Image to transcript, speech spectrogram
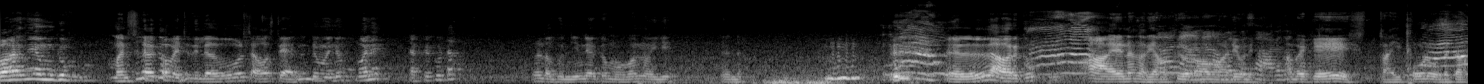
പറഞ്ഞ് നമുക്ക് മനസ്സിലാക്കാൻ പറ്റത്തില്ല. അതുപോലത്തെ അവസ്ഥയായിരുന്നു. എന്റെ മുന്നും മോനെ ചക്കക്കൂട്ട. ഉണ്ടോ കുഞ്ഞിന്റെ ഒക്കെ മുഖം നോക്കി. എന്താ? എല്ലാവർക്കും ആ എന്നാന്നറിയാം. അവർക്ക് അടിപൊളി. അവർക്ക് ട്രൈപ്പോഡ് കൊടുക്കാം.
